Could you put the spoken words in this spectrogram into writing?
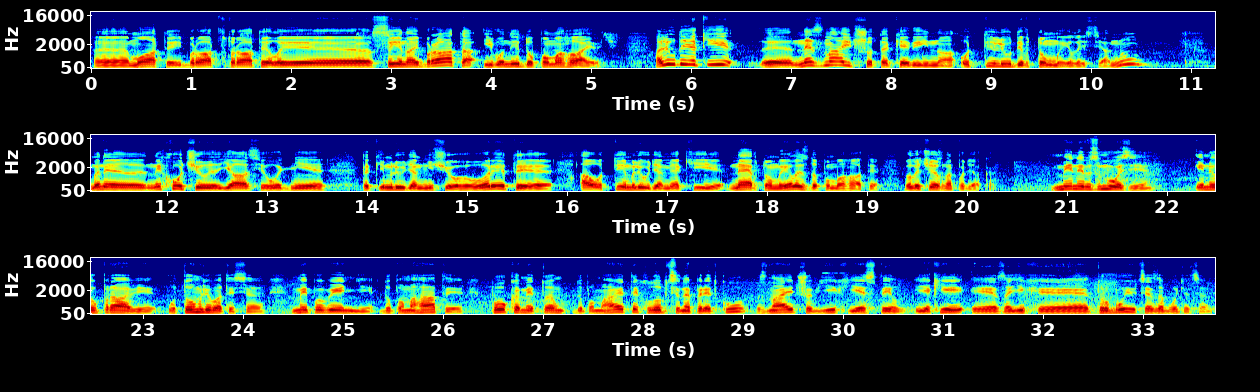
Е, Мати і брат втратили сина і брата, і вони допомагають. А люди, які е, не знають, що таке війна, от ті люди втомилися. Ну, мене не хочу я сьогодні таким людям нічого говорити. А от тим людям, які не втомились допомагати, величезна подяка. Ми не в змозі і не вправі утомлюватися. Ми повинні допомагати. Поки ми там допомагаєте, хлопці напередку знають, що в їх є стил, і які е, за їх е, турбуються заботяться.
